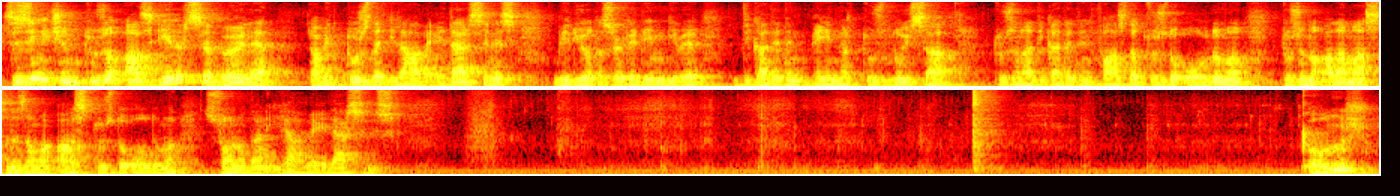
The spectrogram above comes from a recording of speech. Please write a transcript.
Sizin için tuzu az gelirse böyle tabii tuz da ilave edersiniz. Videoda söylediğim gibi dikkat edin peynir tuzluysa tuzuna dikkat edin. Fazla tuzlu oldu mu tuzunu alamazsınız ama az tuzlu oldu mu sonradan ilave edersiniz. Olmuş.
